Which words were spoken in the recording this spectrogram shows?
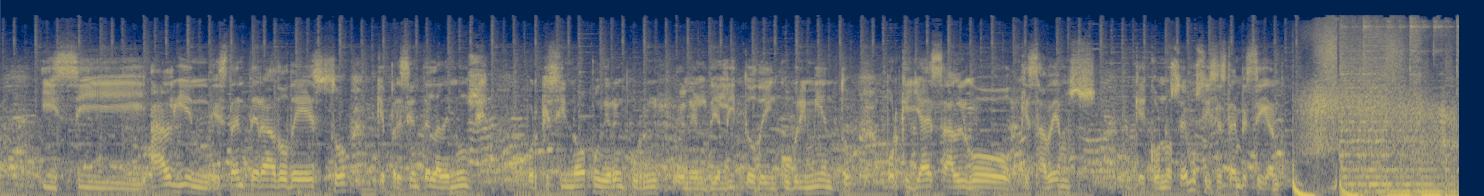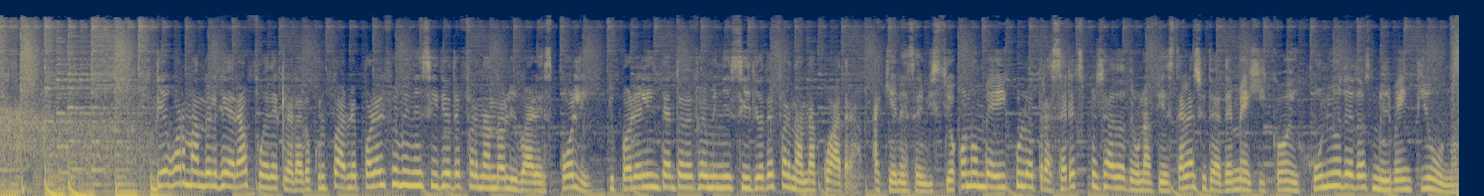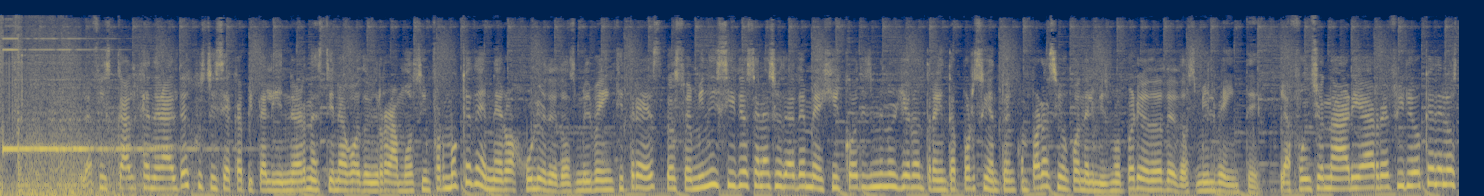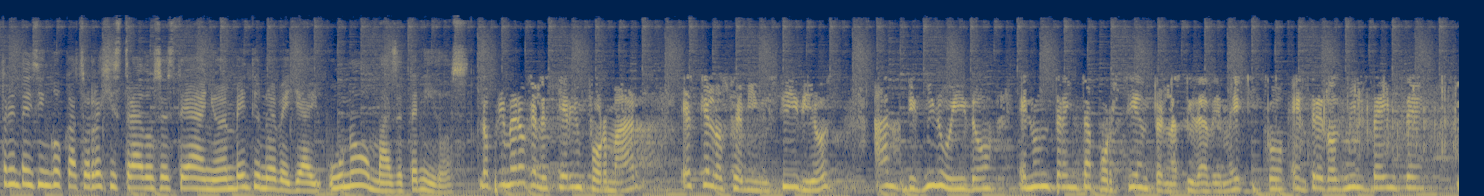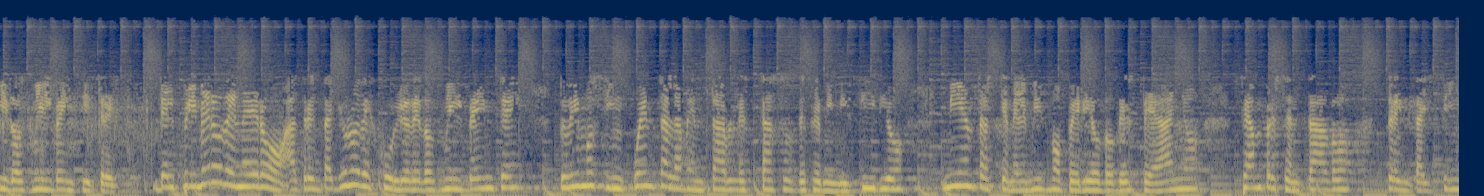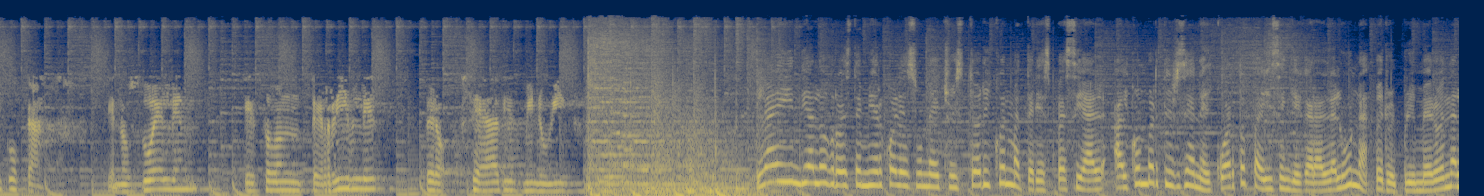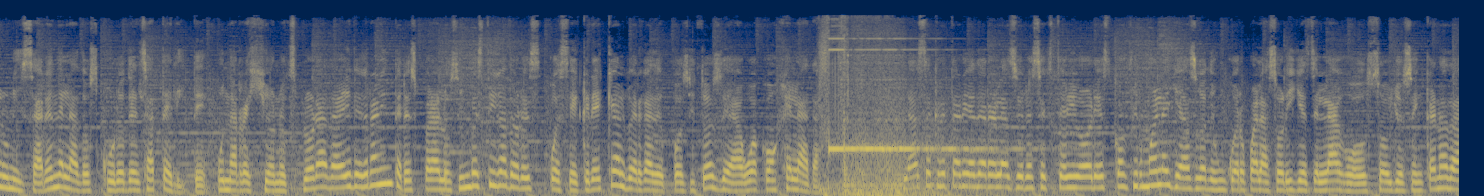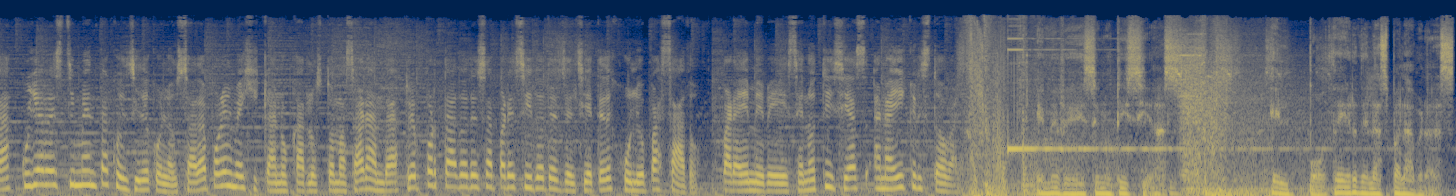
Y si alguien está enterado de esto, que presente la denuncia, porque si no pudiera incurrir en el delito de encubrimiento porque ya es algo que sabemos, que conocemos y se está investigando. Diego Armando Elguera fue declarado culpable por el feminicidio de Fernando Olivares Poli y por el intento de feminicidio de Fernanda Cuadra, a quienes se vistió con un vehículo tras ser expulsado de una fiesta en la Ciudad de México en junio de 2021. La fiscal general de justicia capitalina Ernestina Godoy Ramos informó que de enero a julio de 2023 los feminicidios en la Ciudad de México disminuyeron 30% en comparación con el mismo periodo de 2020. La funcionaria refirió que de los 35 casos registrados este año en 29 ya hay uno o más detenidos. Lo primero que les quiero informar es que los feminicidios han disminuido en un 30% en la Ciudad de México entre 2020 y 2023. Del 1 de enero al 31 de julio de 2020 tuvimos 50 lamentables casos de feminicidio, mientras que en el mismo periodo de este año se han presentado 35 casos que nos duelen, que son terribles, pero se ha disminuido. La India logró este miércoles un hecho histórico en materia espacial al convertirse en el cuarto país en llegar a la Luna, pero el primero en alunizar en el lado oscuro del satélite, una región explorada y de gran interés para los investigadores, pues se cree que alberga depósitos de agua congelada. La Secretaría de Relaciones Exteriores confirmó el hallazgo de un cuerpo a las orillas del lago Osoyos en Canadá, cuya vestimenta coincide con la usada por el mexicano Carlos Tomás Aranda, reportado desaparecido desde el 7 de julio pasado. Para MBS Noticias, Anaí Cristóbal. MBS Noticias. El poder de las palabras.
